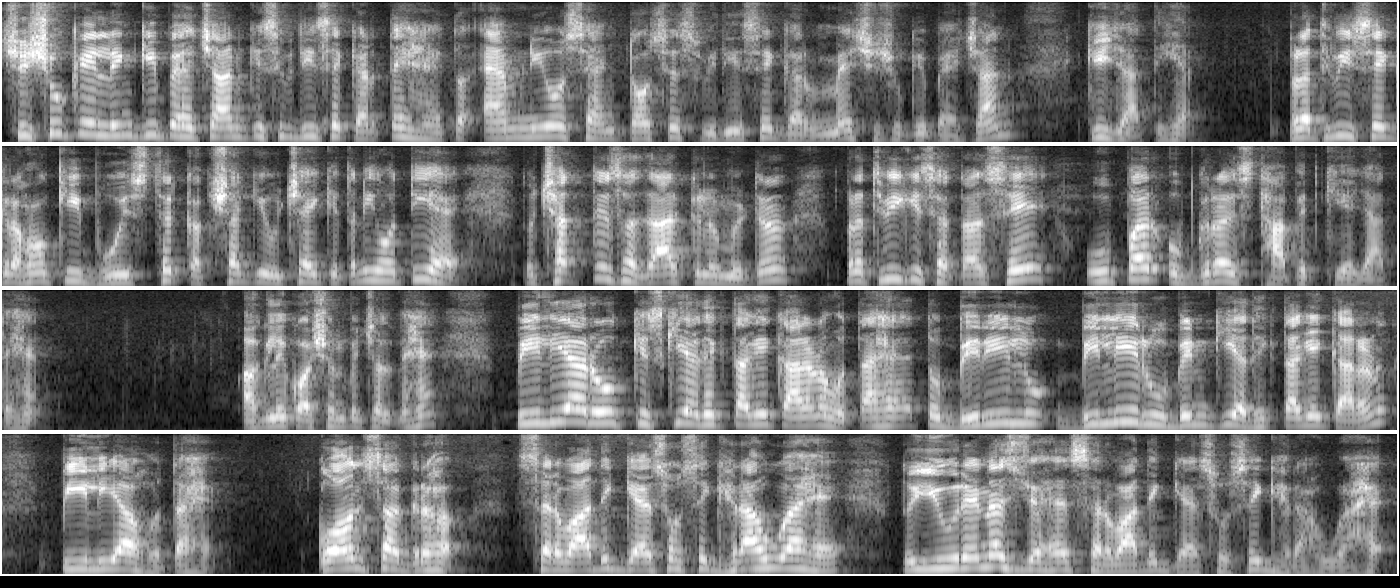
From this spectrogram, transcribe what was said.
शिशु के लिंग की पहचान किस विधि से करते हैं? तो एमनियोसेंटोसिस विधि से गर्भ में शिशु की पहचान की जाती है। पृथ्वी से ग्रहों की भूस्थिर कक्षा की ऊंचाई कितनी होती है? तो छत्तीस हज़ार किलोमीटर पृथ्वी की सतह से ऊपर उपग्रह स्थापित किए जाते हैं। अगले क्वेश्चन पे चलते हैं। पीलिया रोग किसकी अधिकता के कारण होता है? तो बिली रूबिन की अधिकता के कारण पीलिया होता है। कौन सा ग्रह सर्वाधिक गैसों से घिरा हुआ है? तो यूरेनस जो है सर्वाधिक गैसों से घिरा हुआ है।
